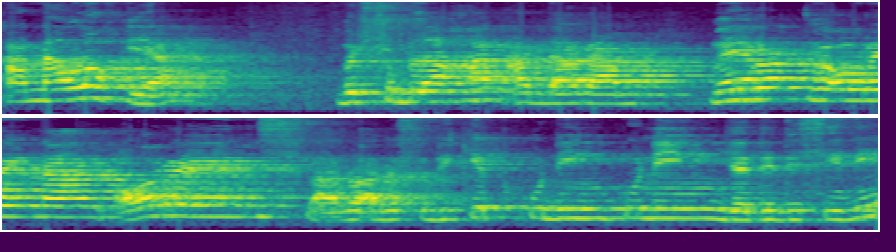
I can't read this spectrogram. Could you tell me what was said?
analog ya bersebelahan ada ram merah keorenan orange. Lalu ada sedikit kuning kuning jadi di sini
